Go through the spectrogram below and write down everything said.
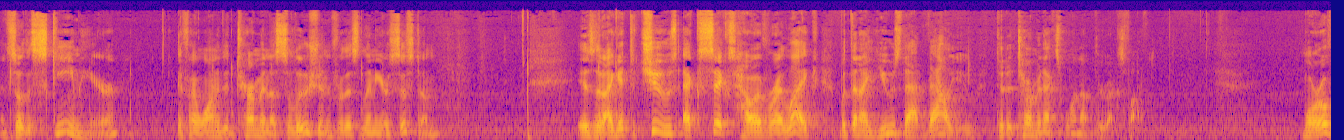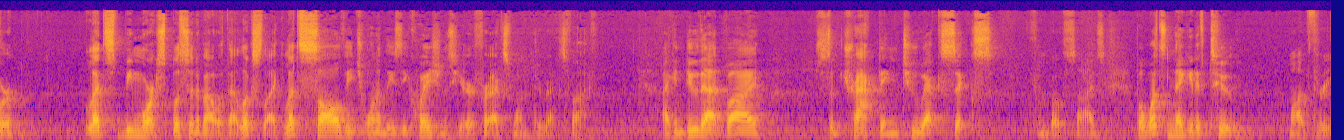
And so the scheme here, if I want to determine a solution for this linear system, is that I get to choose x6 however I like, but then I use that value to determine x1 up through x5. Moreover, let's be more explicit about what that looks like. Let's solve each one of these equations here for x1 through x5. I can do that by subtracting 2x6 from both sides. But what's negative 2 mod 3?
